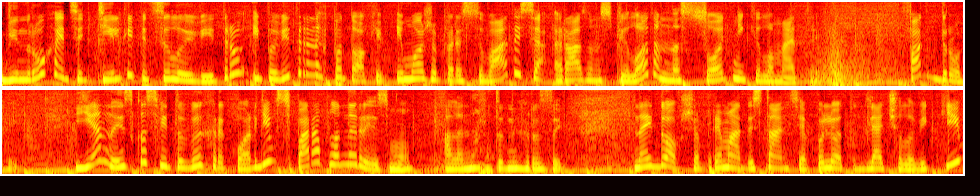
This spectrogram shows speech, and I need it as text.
Він рухається тільки під силою вітру і повітряних потоків і може пересуватися разом з пілотом на сотні кілометрів. Факт другий. Є низка світових рекордів з парапланеризму, але нам то не грозить. Найдовша пряма дистанція польоту для чоловіків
